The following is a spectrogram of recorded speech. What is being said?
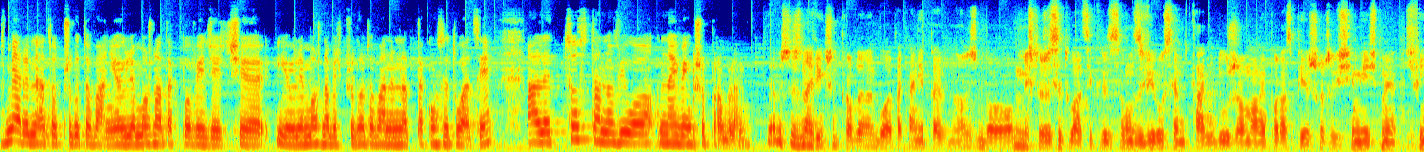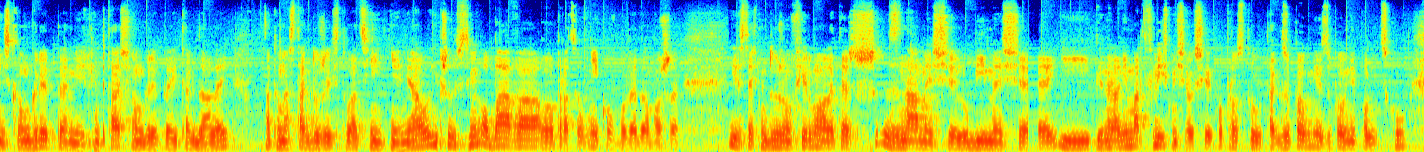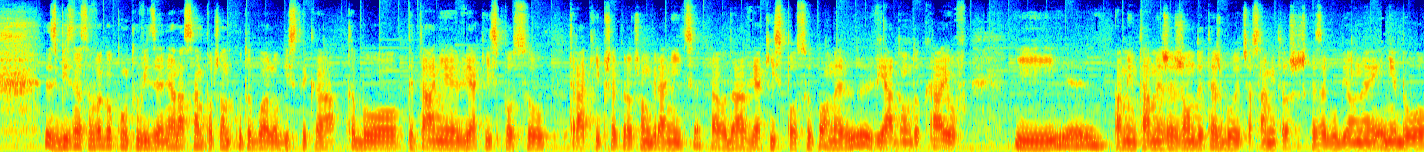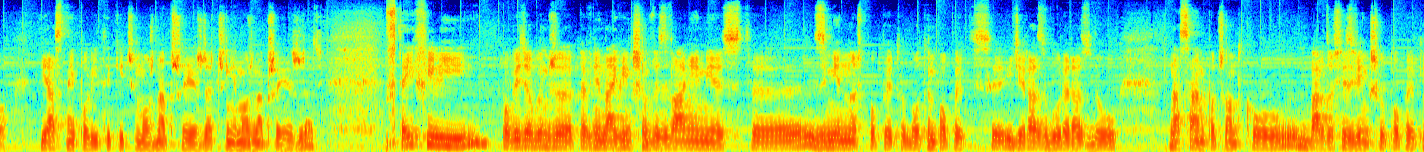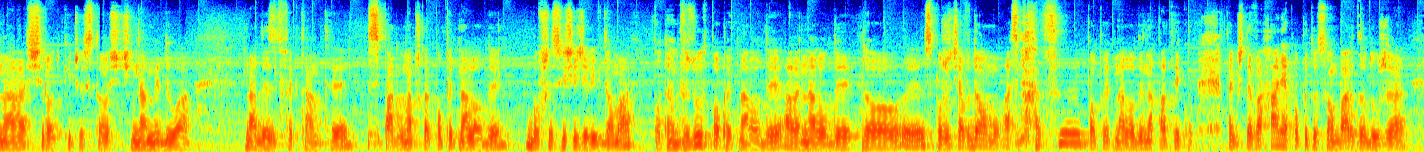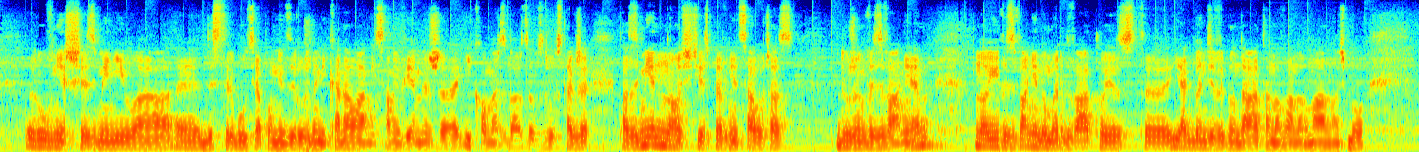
w miarę na to przygotowani, o ile można tak powiedzieć e, i o ile można być przygotowanym na taką sytuację, ale co stanowiło największy problem? Ja myślę, że największym problemem była taka niepewność, bo myślę, że sytuację kryzysową z wirusem tak dużo mamy po raz pierwszy. Oczywiście mieliśmy świńską grypę, mieliśmy ptasią grypę i tak dalej, natomiast tak dużej sytuacji nikt nie miał i przede wszystkim obawa o pracowników, bo wiadomo, że jesteśmy dużą firmą, ale też znamy się, lubimy się i generalnie martwiliśmy się o siebie po prostu tak zupełnie, zupełnie po ludzku. Z biznesowego punktu widzenia na samym początku to była logistyka. To było pytanie, w jaki sposób traki przekroczą granice, prawda? w jaki sposób one wjadą do krajów. I e, pamiętamy, że rządy też były czasami troszeczkę zagubione i nie było jasnej polityki, czy można przejeżdżać, czy nie można przejeżdżać. W tej chwili powiedziałbym, że pewnie największym wyzwaniem jest e, zmienność popytu, bo ten popyt idzie raz w górę, raz w dół. Na samym początku bardzo się zwiększył popyt na środki czystości, na mydła na dezynfektanty. Spadł na przykład popyt na lody, bo wszyscy siedzieli w domach. Potem wzrósł popyt na lody, ale na lody do e, spożycia w domu, a spadł e, popyt na lody na patyku. Także te wahania popytu są bardzo duże. Również się zmieniła e, dystrybucja pomiędzy różnymi kanałami. Sami wiemy, że e-commerce bardzo wzrósł. Także ta zmienność jest pewnie cały czas dużym wyzwaniem. No i wyzwanie numer dwa to jest, jak będzie wyglądała ta nowa normalność, bo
